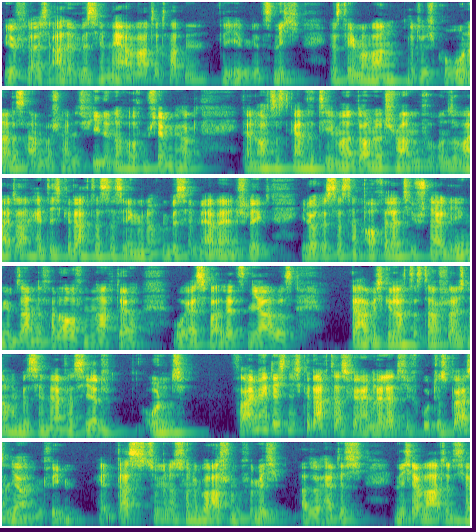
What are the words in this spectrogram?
wir vielleicht alle ein bisschen mehr erwartet hatten, die eben jetzt nicht das Thema waren. Natürlich Corona, das haben wahrscheinlich viele noch auf dem Schirm gehabt. Dann auch das ganze Thema Donald Trump und so weiter. Hätte ich gedacht, dass das irgendwie noch ein bisschen mehr Wellen schlägt. Jedoch ist das dann auch relativ schnell irgendwie im Sande verlaufen nach der US-Wahl letzten Jahres. Da habe ich gedacht, dass da vielleicht noch ein bisschen mehr passiert. Und vor allem hätte ich nicht gedacht, dass wir ein relativ gutes Börsenjahr hinkriegen. Das ist zumindest so eine Überraschung für mich. Also hätte ich nicht erwartet. Ich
